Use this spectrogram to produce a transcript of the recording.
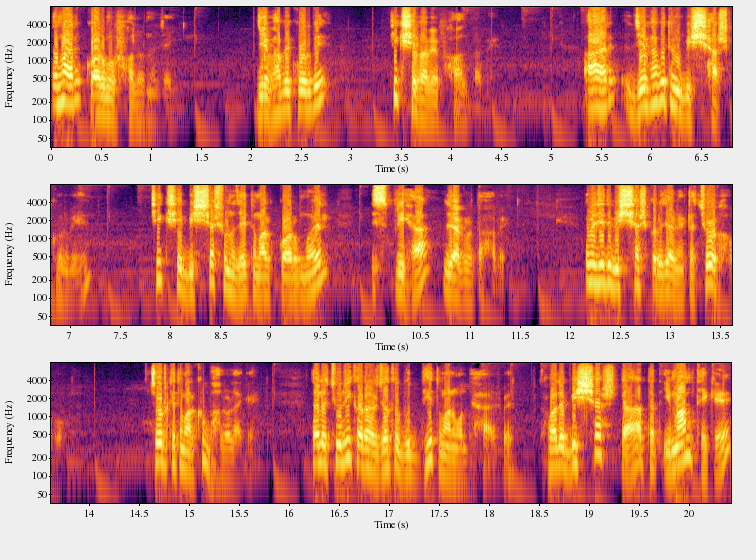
তোমার কর্মফল অনুযায়ী। যেভাবে করবে, ঠিক সেভাবে ফল পাবে। আর যেভাবে তুমি বিশ্বাস করবে, ঠিক সেই বিশ্বাস অনুযায়ী তোমার কর্মের স্পৃহা জাগ্রত হবে। তুমি যদি বিশ্বাস করে যে আমি একটা চোর হব, চোরকে তোমার খুব ভালো লাগে, তাহলে চুরি করার যত বুদ্ধি তোমার মধ্যে আসবে, তাহলে বিশ্বাসটা অর্থাৎ ইমান থেকে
